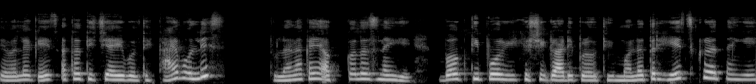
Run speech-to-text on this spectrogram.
तेव्हा लगेच आता तिची आई बोलते काय बोललीस? तुला ना काही अक्कलच नाही आहे बघ ती पोरगी कशी गाडी पळवती. मला तर हेच कळत नाही आहे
